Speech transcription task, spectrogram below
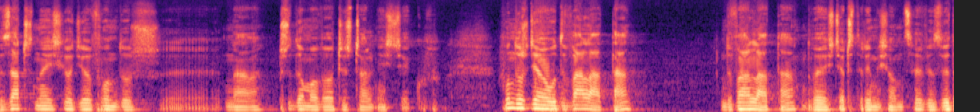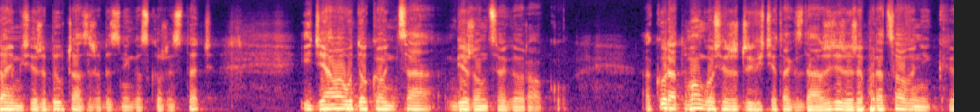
e, zacznę, jeśli chodzi o fundusz e, na przydomowe oczyszczalnie ścieków. Fundusz działał dwa lata dwa lata, 24 miesiące, więc wydaje mi się, że był czas, żeby z niego skorzystać i działał do końca bieżącego roku. Akurat mogło się rzeczywiście tak zdarzyć, że, że pracownik e,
